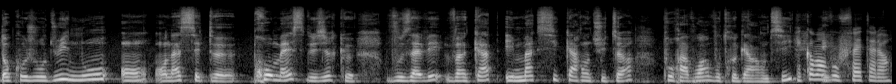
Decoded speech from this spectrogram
Donc aujourd'hui, nous, on, a cette euh, promesse de dire que vous avez 24 et maxi 48 heures pour avoir votre garantie. Et comment vous faites alors?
